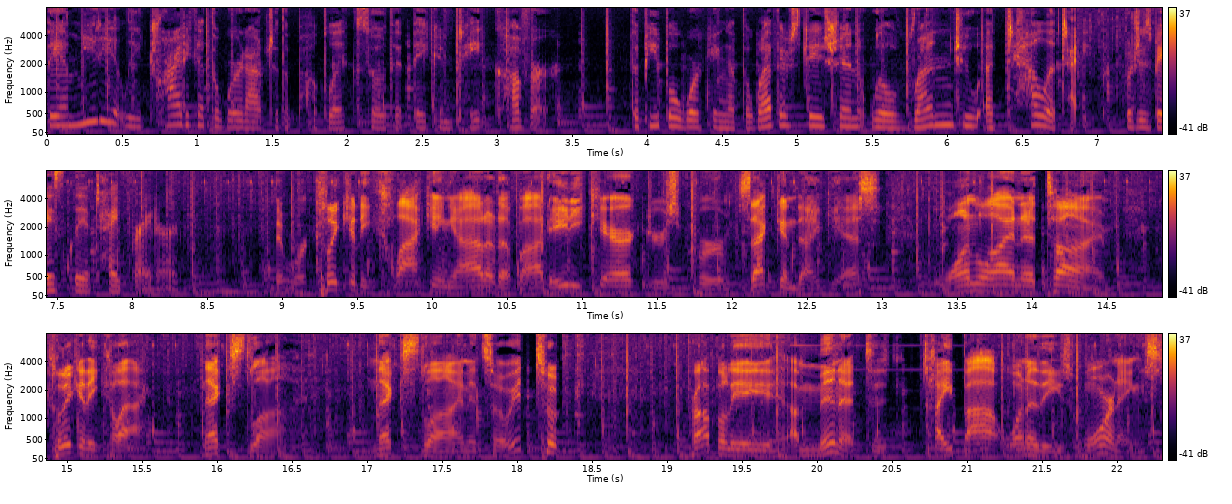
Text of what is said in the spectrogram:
They immediately try to get the word out to the public so that they can take cover. The people working at the weather station will run to a teletype, which is basically a typewriter. That were clickety clacking out at about 80 characters per second, I guess, one line at a time. Clickety clack, next line, next line. And so it took probably a minute to type out one of these warnings.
